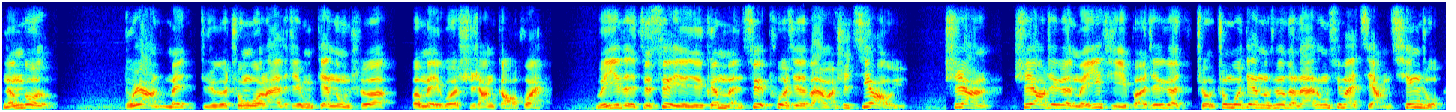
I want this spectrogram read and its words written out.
能够不让美这个中国来的这种电动车把美国市场搞坏，唯一的最最根本最迫切的办法是教育，是让。是要这个媒体把这个中中国电动车的来龙去脉讲清楚，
